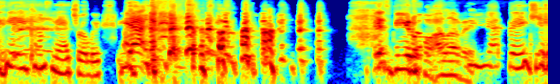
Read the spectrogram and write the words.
it comes naturally. Yeah. it's beautiful. I love it. Yeah, thank you.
